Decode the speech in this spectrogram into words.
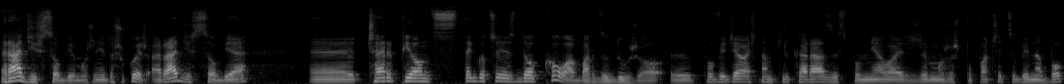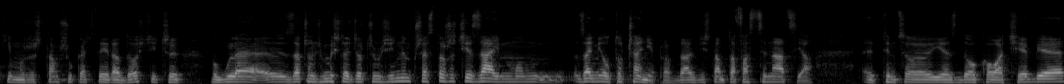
radzisz sobie, może nie doszukujesz, a radzisz sobie, czerpiąc z tego, co jest dookoła bardzo dużo. E, powiedziałaś tam kilka razy, wspomniałaś, że możesz popatrzeć sobie na boki, możesz tam szukać tej radości, czy w ogóle e, zacząć myśleć o czymś innym, przez to, że cię zajmą, zajmie otoczenie, prawda? Gdzieś tam ta fascynacja tym, co jest dookoła ciebie,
